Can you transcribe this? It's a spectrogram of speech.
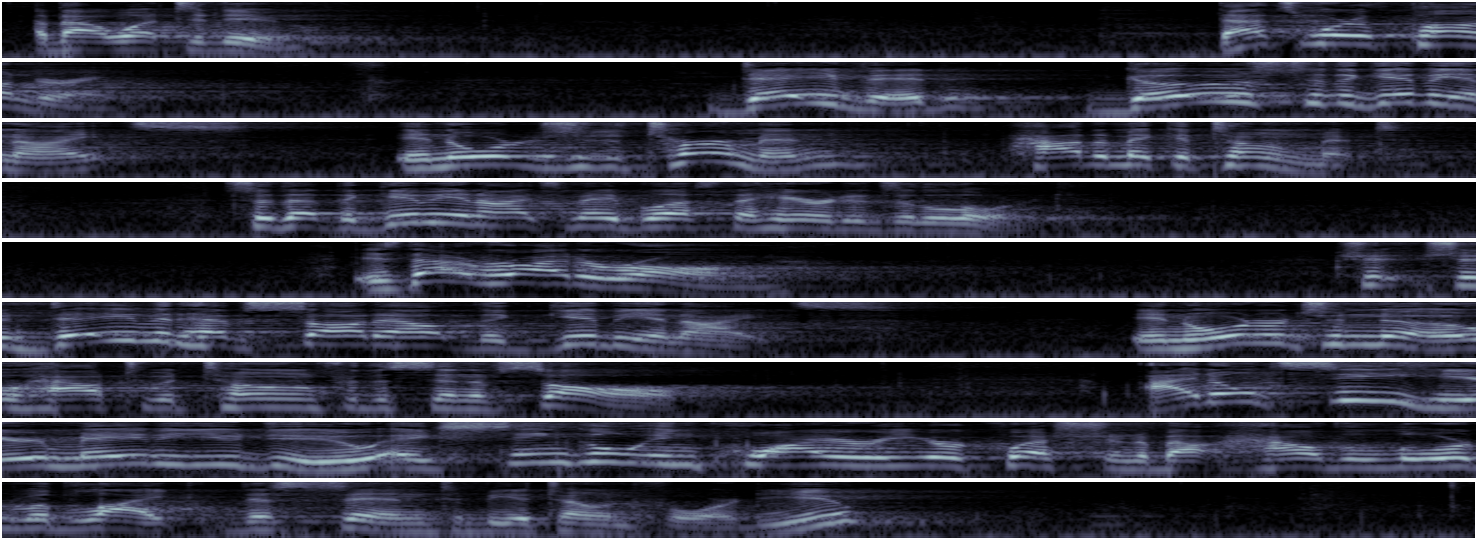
about what to do. That's worth pondering. David goes to the Gibeonites in order to determine how to make atonement so that the Gibeonites may bless the heritage of the Lord. Is that right or wrong? Should, should David have sought out the Gibeonites in order to know how to atone for the sin of Saul? I don't see here, maybe you do, a single inquiry or question about how the Lord would like this sin to be atoned for. Do you?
